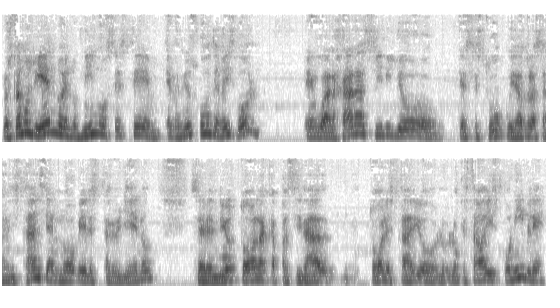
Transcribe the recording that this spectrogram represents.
Lo estamos viendo en los mismos, este, en los mismos juegos de béisbol. En Guadalajara sí vi yo que se estuvo cuidando la sana distancia, no vi el estadio lleno, se vendió toda la capacidad, todo el estadio, lo, que estaba disponible.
